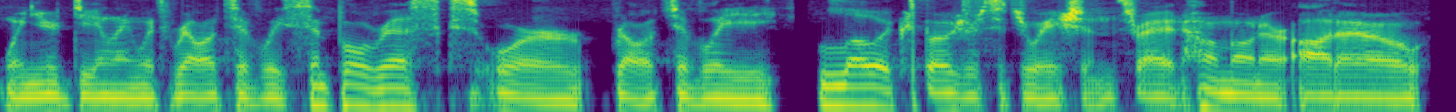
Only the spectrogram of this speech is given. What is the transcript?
when you're dealing with relatively simple risks or relatively low exposure situations, right? Homeowner, auto,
